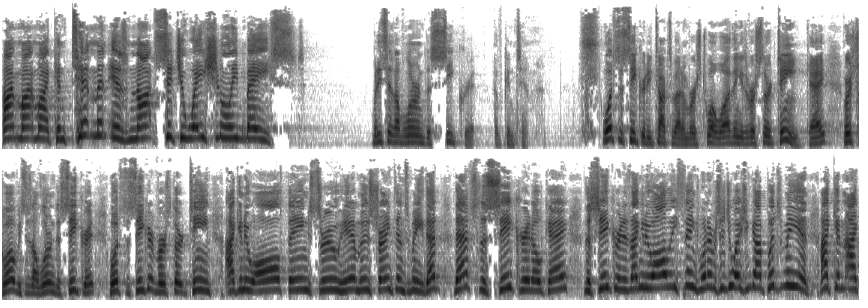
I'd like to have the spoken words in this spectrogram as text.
I, my, my contentment is not situationally based. But he says, I've learned the secret of contentment. What's the secret he talks about in verse 12? Well, I think it's verse 13, okay? Verse 12, he says, I've learned the secret. What's the secret? Verse 13, I can do all things through him who strengthens me. That, that's the secret, okay? The secret is I can do all these things, whatever situation God puts me in. I can, I,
